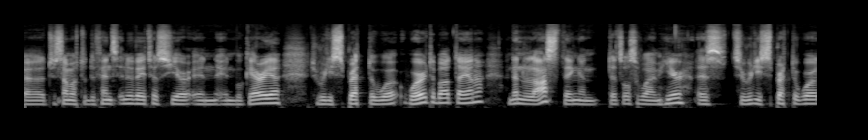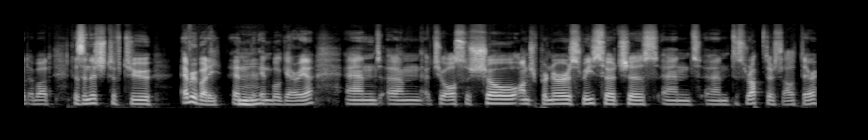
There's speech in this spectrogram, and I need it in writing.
uh, to some of the defense innovators here in in Bulgaria to really spread the wor- word about Diana. And then the last thing, and that's also why I'm here, is to really spread the word about this initiative to everybody in, Mhm. in Bulgaria and um, to also show entrepreneurs, researchers, and and disruptors out there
